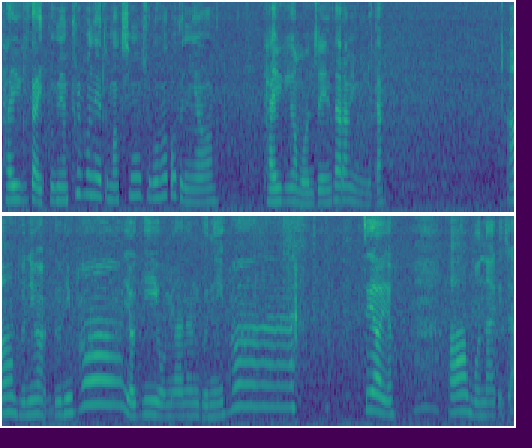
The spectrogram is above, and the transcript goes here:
다육이가 이쁘면 풀분에도 막 심어주고 하거든요. 다육이가 먼저인 사람입니다. 아 눈이 화- 눈이 화 여기 오면은 눈이 화 찌어요. 아 모나리자.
